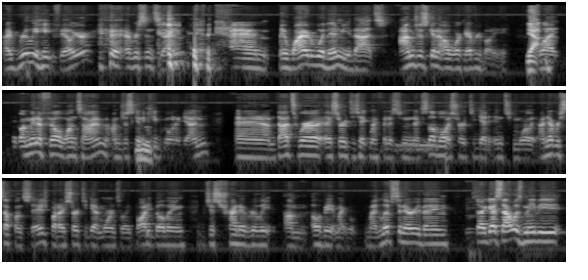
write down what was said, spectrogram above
I really hate failure ever since then. and it wired within me that I'm just going to outwork everybody. Yeah. Like, if I'm going to fail one time, I'm just going to mm. keep going again and um, that's where I started to take my fitness to the next level. I started to get into more like I never stepped on stage, but I started to get more into like bodybuilding, just trying to really um, elevate my my lifts and everything. So I guess that was maybe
